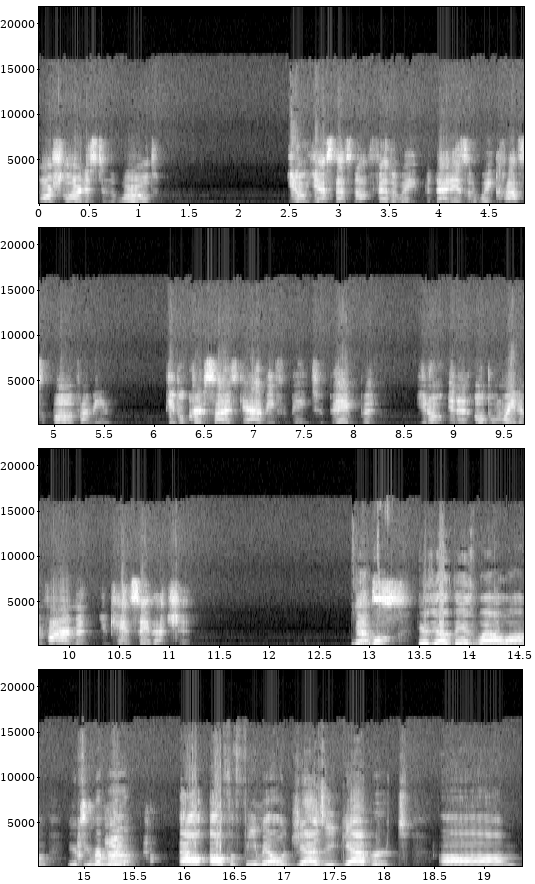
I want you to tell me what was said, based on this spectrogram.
martial artist in the world," you know, yes, that's not featherweight, but that is a weight class above. I mean, people criticize Gabby for being too big, but you know, in an open weight environment, you can't say that shit. Yeah. Well, here's the other thing as well. Um, if you remember, Al- alpha female Jazzy Gabert, um,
